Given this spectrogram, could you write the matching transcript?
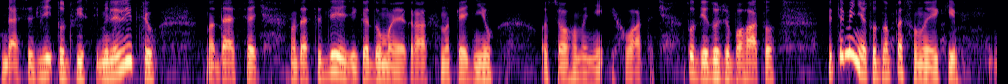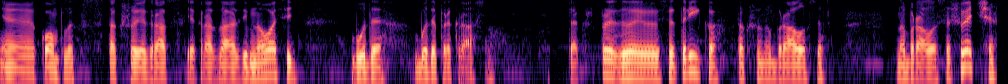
10 літрів. Тут 200 мл на 10, на 10 літрів, я думаю, якраз на 5 днів оцього мені і хватить. Тут є дуже багато вітамінів, тут написано, який е, комплекс. Так що якраз, якраз зараз їм на осінь буде, буде прекрасно. Так, шприц трійка, так що набралося, набралося швидше.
